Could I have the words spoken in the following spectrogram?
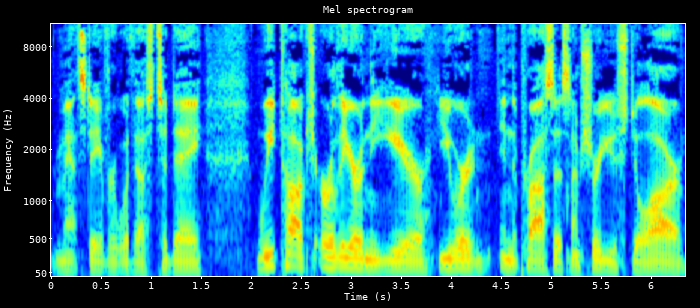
Matt Staver with us today. We talked earlier in the year, you were in the process, and I'm sure you still are,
